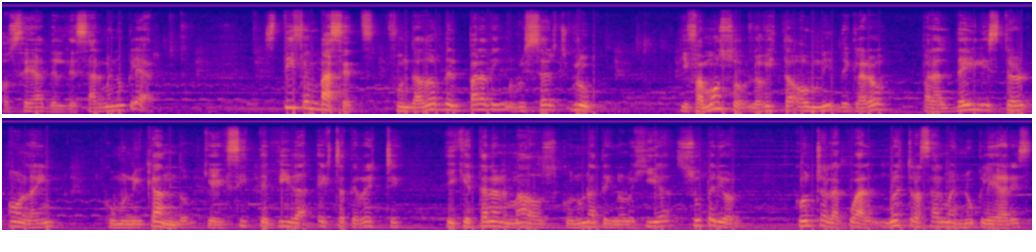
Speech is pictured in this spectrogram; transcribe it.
o sea, del desarme nuclear. Stephen Bassett, fundador del Paradigm Research Group y famoso lobista ovni, declaró para el Daily Star Online comunicando que existe vida extraterrestre y que están armados con una tecnología superior contra la cual nuestras armas nucleares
